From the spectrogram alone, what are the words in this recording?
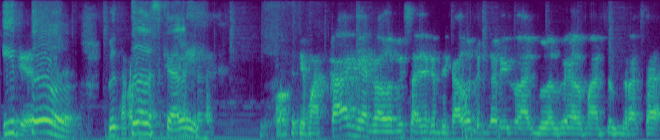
itu Iya. betul sekali Oke, makanya kalau misalnya ketika lo dengerin lagu-lagu El Madum ngerasa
